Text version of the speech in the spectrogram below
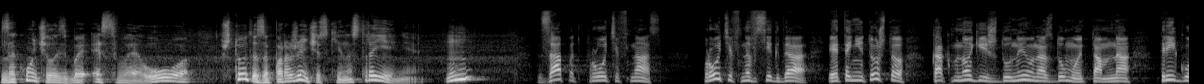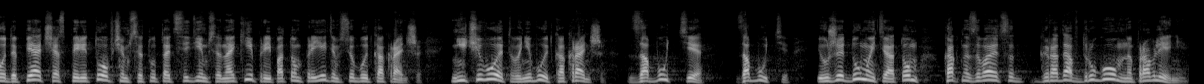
закончилось бы СВО. Что это за пораженческие настроения? М? Запад против нас. Против навсегда. Это не то, что, как многие ждуны у нас думают, там на три года, пять, сейчас перетопчемся, тут отсидимся на Кипре, и потом приедем, все будет как раньше. Ничего этого не будет как раньше. Забудьте, забудьте. И уже думайте о том, как называются города в другом направлении.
